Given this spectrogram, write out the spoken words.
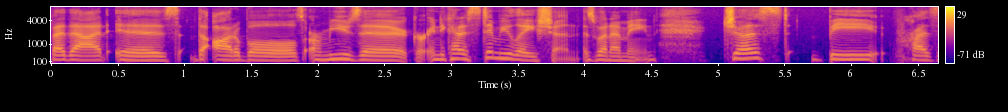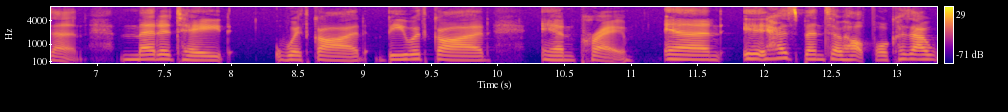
by that is the audibles or music or any kind of stimulation, is what I mean. Just be present, meditate with God, be with God, and pray. And it has been so helpful because I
